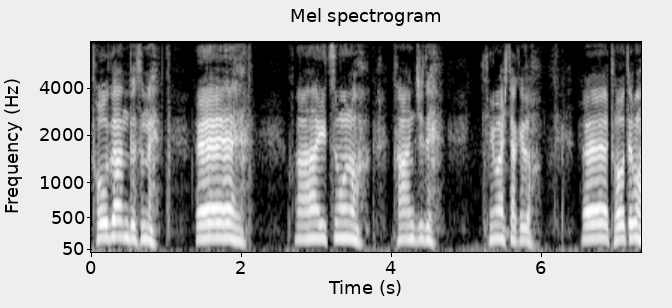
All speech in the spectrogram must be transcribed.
登山ですね。えー、あいつもの感じで来ましたけど、えー、とても、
